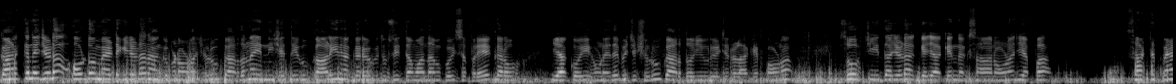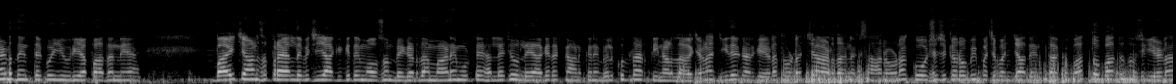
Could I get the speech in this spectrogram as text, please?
ਕਣਕ ਨੇ ਜਿਹੜਾ ਆਟੋਮੈਟਿਕ ਜਿਹੜਾ ਰੰਗ ਬਣਾਉਣਾ ਸ਼ੁਰੂ ਕਰ ਦੇਣਾ, ਇੰਨੀ ਛੇਤੀ ਕੋਈ ਕਾਹਲੀ ਨਾ ਕਰਿਓ ਵੀ ਤੁਸੀਂ ਦਮਾਦਮ ਕੋਈ ਸਪਰੇਅ ਕਰੋ ਜਾਂ ਕੋਈ ਹੁਣ ਇਹਦੇ ਵਿੱਚ ਸ਼ੁਰੂ ਕਰ ਦਿਓ ਯੂਰੀਆ ਚ ਰਲਾ ਕੇ ਪਾਉਣਾ। ਸੋ ਉਸ ਚੀਜ਼ ਦਾ ਜਿਹੜਾ ਅੱਗੇ ਜਾ ਕੇ ਨੁਕਸਾਨ ਹੋਣਾ ਜੇ, ਆਪਾਂ 60 65 ਦਿਨ ਤੇ ਕੋਈ ਯੂਰੀਆ ਪਾ ਦਿੰਨੇ ਆ ਬਾਈ ਚਾਂਸ ਅਪ੍ਰੈਲ ਦੇ ਵਿੱਚ ਜਾ ਕੇ ਕਿਤੇ ਮੌਸਮ ਵਿਗੜਦਾ ਮਾਣੇ ਮੋਟੇ ਹੱਲੇ ਝੋਲੇ ਆ ਕੇ ਤਾਂ ਕਣਕ ਨੇ ਬਿਲਕੁਲ ਧਰਤੀ ਨਾਲ ਲੱਗ ਜਾਣਾ, ਜਿਹਦੇ ਕਰਕੇ ਜਿਹੜਾ ਤੁਹਾਡਾ ਝਾੜ ਦਾ ਨੁਕਸਾਨ ਹੋਣਾ, ਕੋਸ਼ਿਸ਼ ਕਰੋ ਵੀ 55 ਦਿਨ ਤੱਕ ਵੱਧ ਤੋਂ ਵੱਧ ਤੁਸੀਂ ਜਿਹੜਾ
